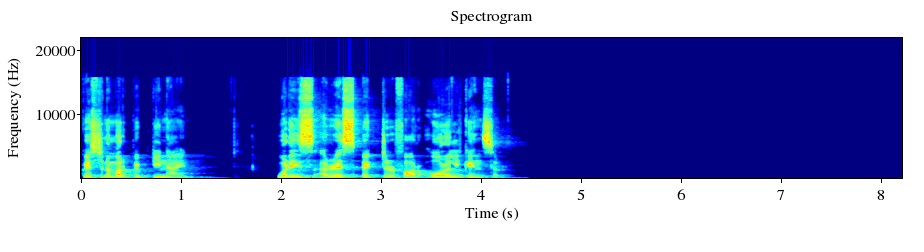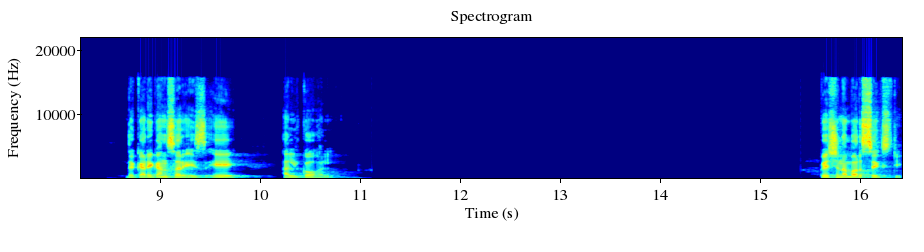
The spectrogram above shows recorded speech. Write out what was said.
Question number 59. What is a risk factor for oral cancer? The correct answer is A. Alcohol. Question number 60.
